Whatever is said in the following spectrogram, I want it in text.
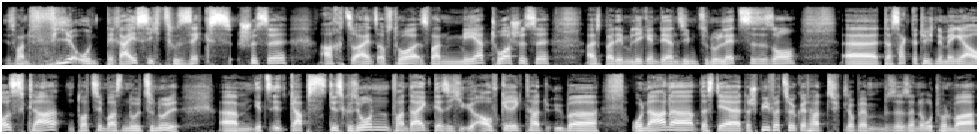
es waren 34 zu 6 Schüsse, 8 zu 1 aufs Tor. Es waren mehr Torschüsse als bei dem legendären 7 zu 0 letzte Saison. Äh, das sagt natürlich eine Menge aus, klar. Trotzdem war es 0 zu 0. Ähm, jetzt gab es Diskussionen, Van Dijk, der sich aufgeregt hat über Onana, dass der das Spiel verzögert hat. Ich glaube, sein O-Ton war,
